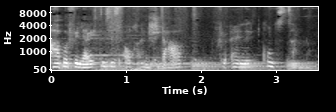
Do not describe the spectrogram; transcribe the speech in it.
Aber vielleicht ist es auch ein Start für eine Kunstsammlung.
